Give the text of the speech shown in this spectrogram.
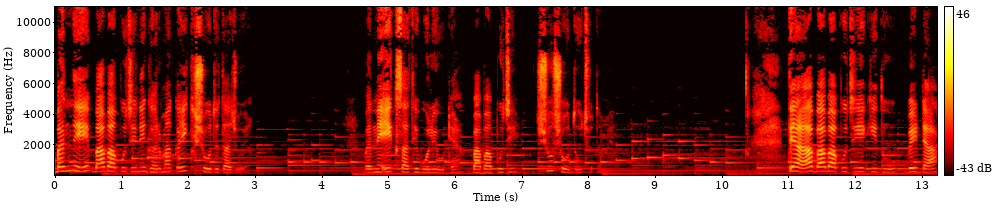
બંને બા બાપુજીને ઘરમાં કંઈક શોધતા જોયા. બંને એક સાથે બોલી ઉઠ્યા બા બાપુજી, શું શોધો છો તમે? ત્યાં બા બાપુજીએ કીધું, બેટા,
